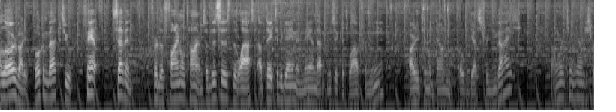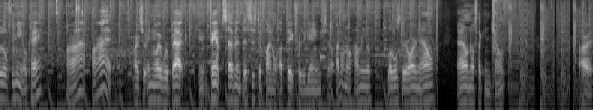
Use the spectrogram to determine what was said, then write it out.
Hello everybody, welcome back to FANF 7th for the final time. So this is the last update to the game and man that music is loud for me. I already turned it down OBS for you guys. I'm gonna turn it down just a little for me, okay? Alright, alright. Alright, so anyway, we're back in FANF 7. This is the final update for the game. So I don't know how many levels there are now. And I don't know if I can jump. Alright.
